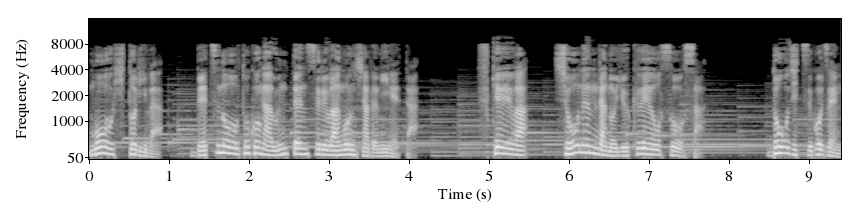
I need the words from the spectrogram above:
もう一人は別の男が運転するワゴン車で逃げた。府警は少年らの行方を捜査。同日午前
